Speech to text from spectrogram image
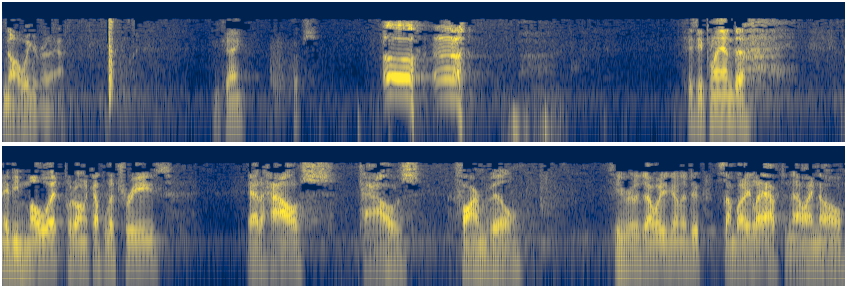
No, we can get rid of that. Okay? Oops. Oh! Uh. He plan to maybe mow it, put on a couple of trees, add a house, cows, FarmVille? Is he really that what he's going to do? Somebody laughed. Now I know.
